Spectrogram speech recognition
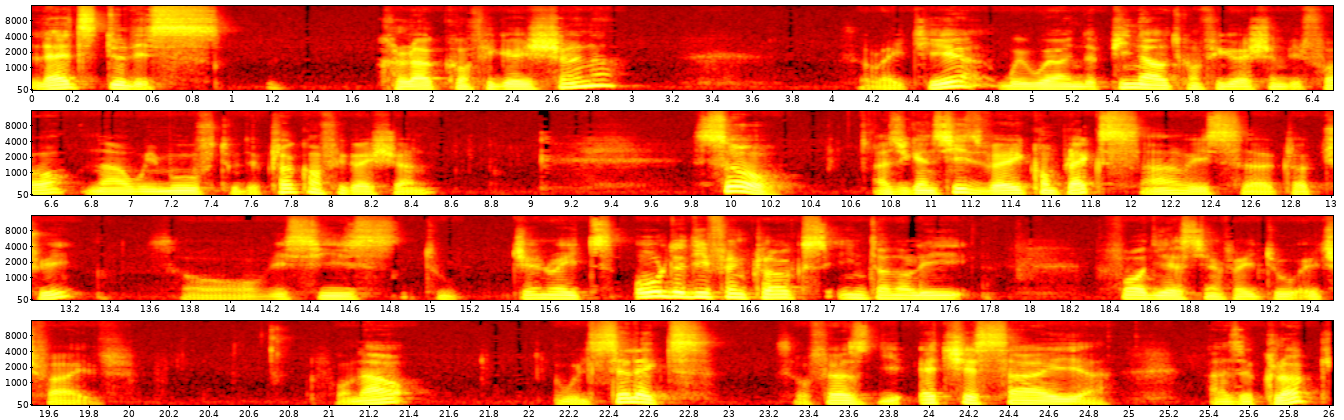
Let's do this. Clock configuration. So right here, we were in the pinout configuration before. Now we move to the clock configuration. So as you can see, it's very complex, huh, this uh, clock tree. So this is to generate all the different clocks internally for the STM32H5. For now, we'll select, so first the HSI as a clock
